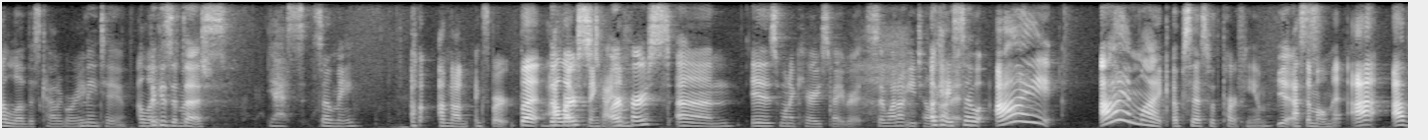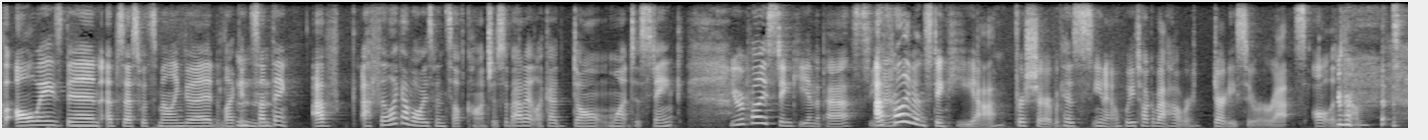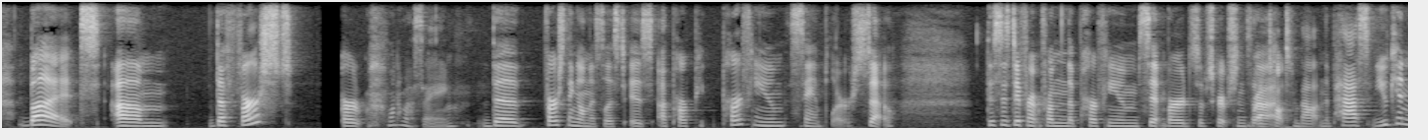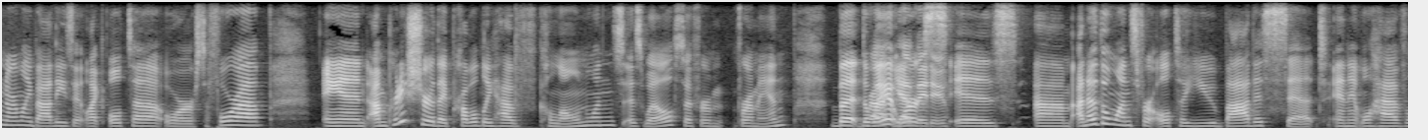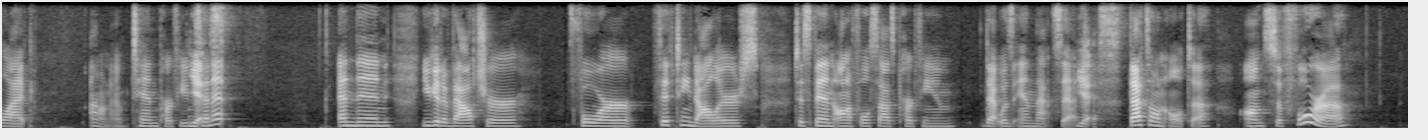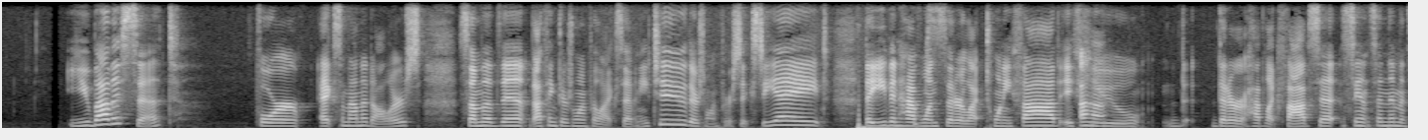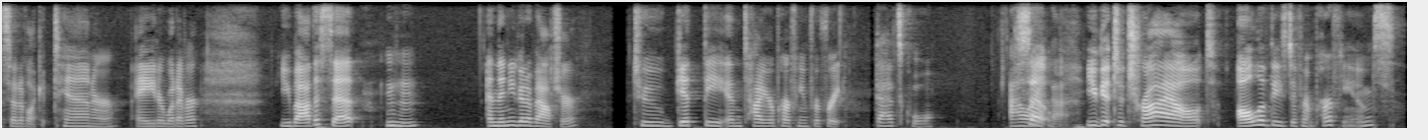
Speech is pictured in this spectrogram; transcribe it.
I love this category. Me too. I love it because so it's much. us. Yes, so me. I'm not an expert, but The I like first, I our first um is one of Carrie's favorites. So why don't you tell okay, about it? so I I am like obsessed with perfume yes. at the moment. I I've always been obsessed with smelling good. Like Mm-hmm. it's something I've I feel like I've always been self conscious about it. Like I don't want to stink. you were probably stinky in the past. You I've know? probably been stinky, yeah, for sure, because you know we talk about how we're dirty sewer rats all the time. but um, the first, or what am I saying? The first thing on this list is a perfu- perfume sampler. So this is different from the perfume Scentbird subscriptions that I've talked about in the past. You can normally buy these at like Ulta or Sephora. And I'm pretty sure they probably have cologne ones as well, so for for a man. But the way it yeah, works is um, I know the ones for Ulta, you buy this set and it will have like, I don't know, 10 perfumes in it. And then you get a voucher for $15 to spend on a full size perfume that was in that set. Yes. That's on Ulta. On Sephora, you buy this set for X amount of dollars. Some of them, I think there's one for like 72, there's one for 68. They even have ones that are like 25 if Uh-huh. you th- that are have like 5 set, cents in them instead of like a 10 or 8 or whatever. You buy the set Mm-hmm. and then you get a voucher to get the entire perfume for free. That's cool. I so like that. you get to try out all of these different perfumes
